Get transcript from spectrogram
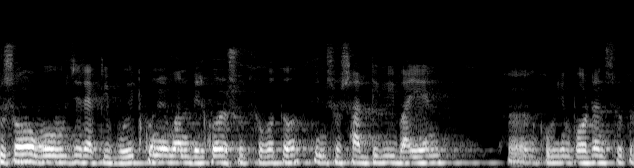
সুষম বহুভুজের একটি বহিত কোণের মান বের করার সূত্র কত তিনশো ষাট ডিগ্রি বাই এন খুব ইম্পর্ট্যান্ট সূত্র।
